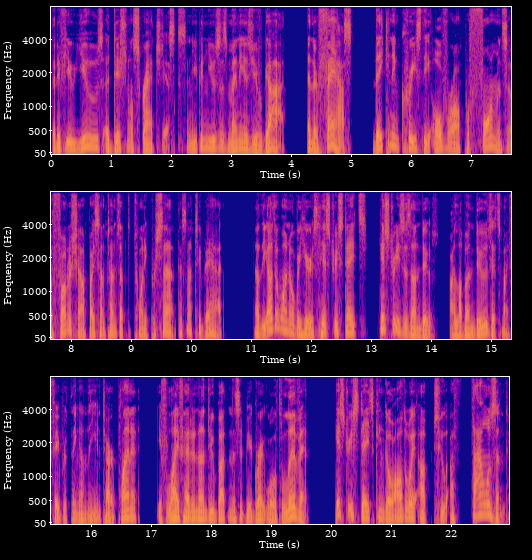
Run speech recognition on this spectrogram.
that if you use additional scratch disks, and you can use as many as you've got, and they're fast, they can increase the overall performance of Photoshop by sometimes up to 20%. That's not too bad. Now, the other one over here is history states. Histories is undos. I love undos. It's my favorite thing on the entire planet. If life had an undo button, this would be a great world to live in. History states can go all the way up to a thousand.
